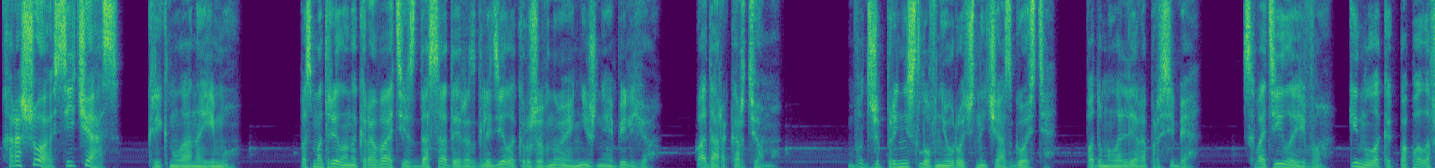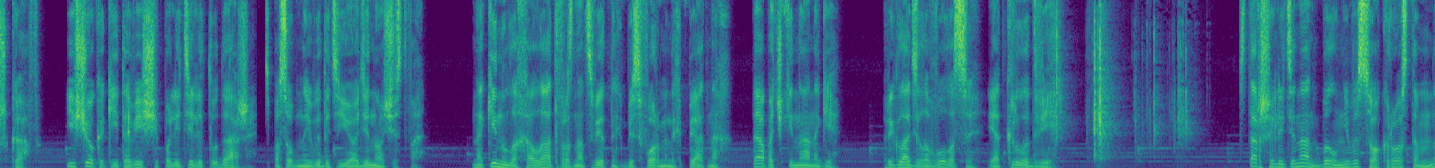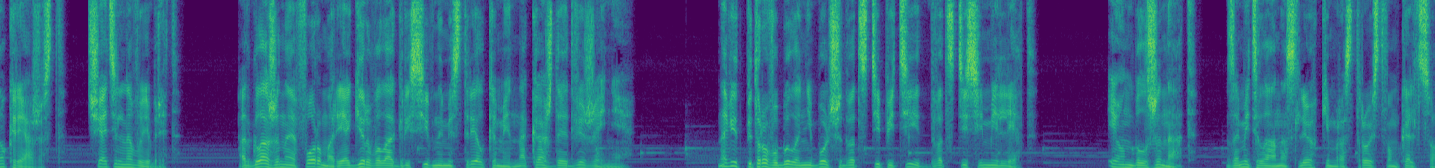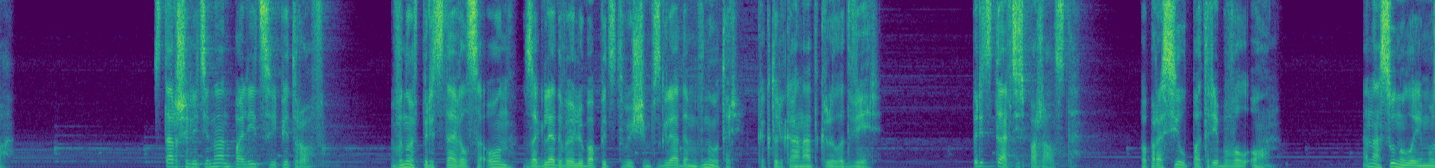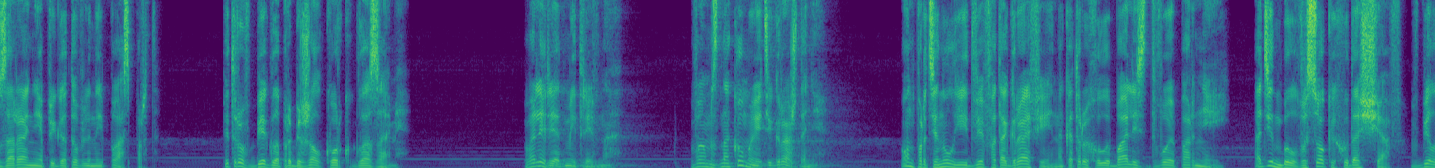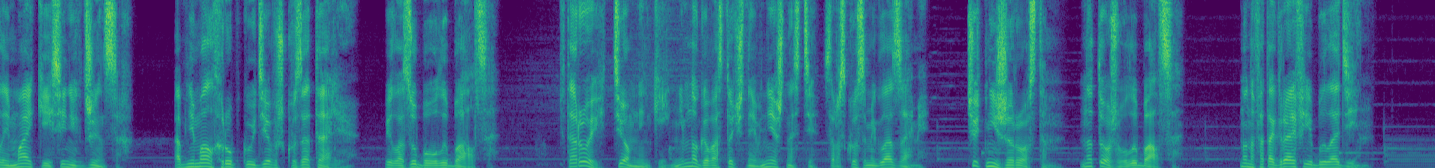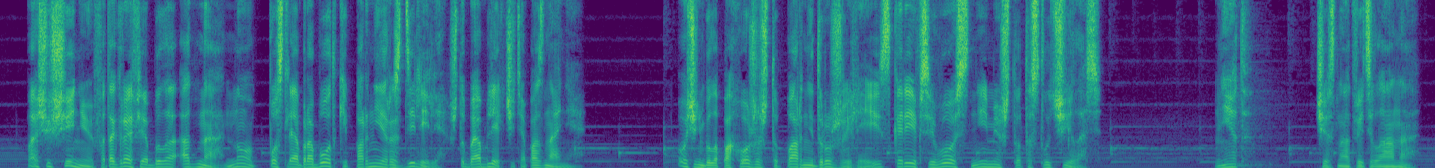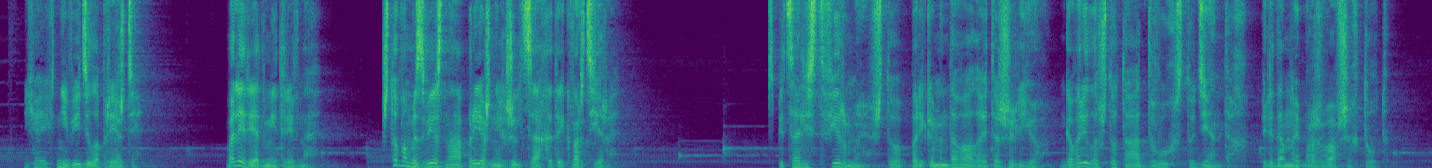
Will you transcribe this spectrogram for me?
«Хорошо, сейчас!» – крикнула она ему. Посмотрела на кровать и с досадой разглядела кружевное нижнее белье. Подарок Артему. «Вот же принесло в неурочный час гостя», – подумала Лера про себя. Схватила его, кинула как попало в шкаф. Еще какие-то вещи полетели туда же, способные выдать ее одиночество. Накинула халат в разноцветных бесформенных пятнах, тапочки на ноги, пригладила волосы и открыла дверь. Старший лейтенант был невысок ростом, но кряжест, тщательно выбрит. Отглаженная форма реагировала агрессивными стрелками на каждое движение. На вид Петрову было не больше 25-27 лет. И он был женат, заметила она с легким расстройством кольцо старший лейтенант полиции Петров. Вновь представился он, заглядывая любопытствующим взглядом внутрь, как только она открыла дверь. «Представьтесь, пожалуйста», – попросил, потребовал он. Она сунула ему заранее приготовленный паспорт. Петров бегло пробежал корку глазами. «Валерия Дмитриевна, вам знакомы эти граждане?» Он протянул ей две фотографии, на которых улыбались двое парней. Один был высок и худощав, в белой майке и синих джинсах обнимал хрупкую девушку за талию, белозубо улыбался. Второй, темненький, немного восточной внешности, с раскосыми глазами, чуть ниже ростом, но тоже улыбался. Но на фотографии был один. По ощущению, фотография была одна, но после обработки парней разделили, чтобы облегчить опознание. Очень было похоже, что парни дружили, и, скорее всего, с ними что-то случилось. «Нет», – честно ответила она, – «я их не видела прежде». Валерия Дмитриевна, что вам известно о прежних жильцах этой квартиры? Специалист фирмы, что порекомендовала это жилье, говорила что-то о двух студентах, передо мной проживавших тут.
